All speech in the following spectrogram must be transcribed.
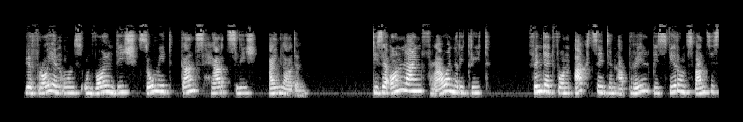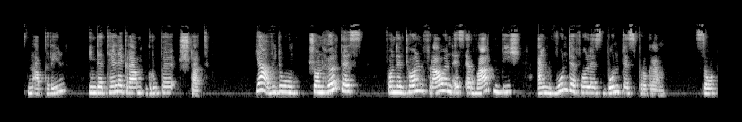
wir freuen uns und wollen dich somit ganz herzlich einladen. Diese Online-Frauenretreat findet von 18. April bis 24. April in der Telegram-Gruppe statt. Ja, wie du schon hörtest, von den tollen Frauen, es erwarten dich ein wundervolles, buntes Programm. So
